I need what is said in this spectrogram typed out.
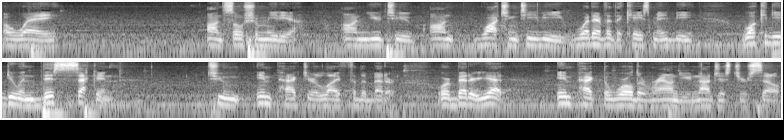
away on social media, on YouTube, on watching TV, whatever the case may be what can you do in this second to impact your life for the better? Or better yet, impact the world around you, not just yourself.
